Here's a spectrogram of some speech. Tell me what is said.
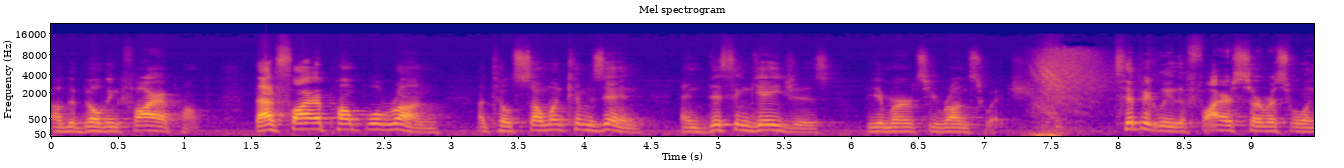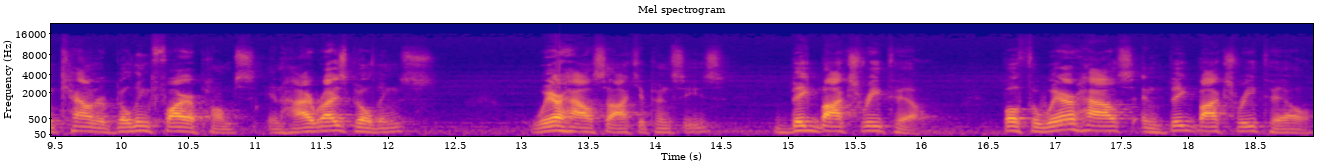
of the building fire pump. That fire pump will run until someone comes in and disengages the emergency run switch. Typically, the fire service will encounter building fire pumps in high-rise buildings, warehouse occupancies, big box retail. Both the warehouse and big box retail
